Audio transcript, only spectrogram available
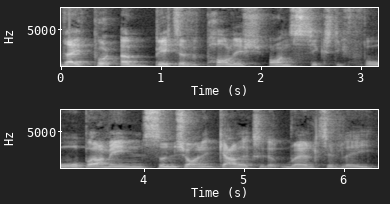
They've put a bit of polish on 64, but I mean, Sunshine and Galaxy look relatively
